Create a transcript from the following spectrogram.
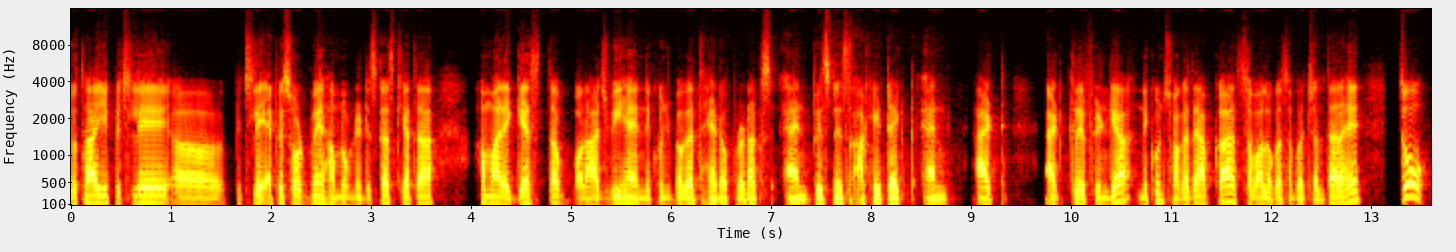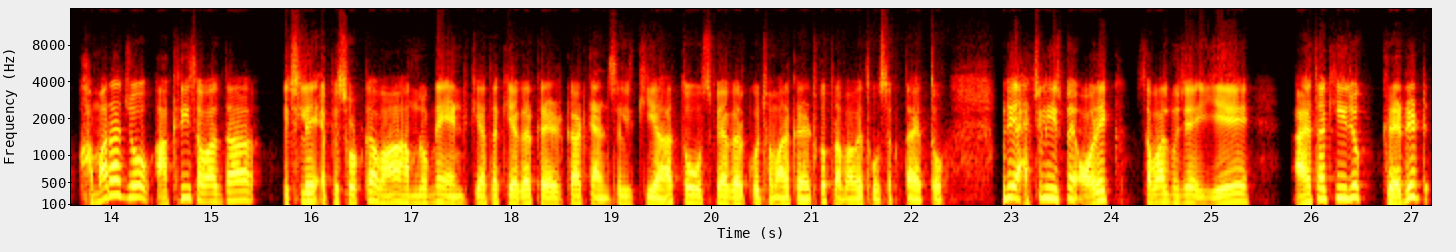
जो था, ये पिछले पिछले एपिसोड में हम लोग ने डिस्कस किया था। हमारे गेस्ट तब और आज भी हैं Nikunj Bhagat head of products and business architect and at at CRIF India Nikunj, स्वागत है आपका। सवालों का सफ़र चलता रहे। तो हमारा जो आखिरी सवाल था पिछले एपिसोड का, वहाँ हम लोग ने एंड किया था कि अगर क्रेडिट कार्ड कैंसिल किया तो उस पर अगर कुछ हमारा क्रेडिट को प्रभावित हो सकता है तो। मुझे एक्चुअली इसमें और एक सवाल मुझे ये आया था कि जो क्रेडिट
